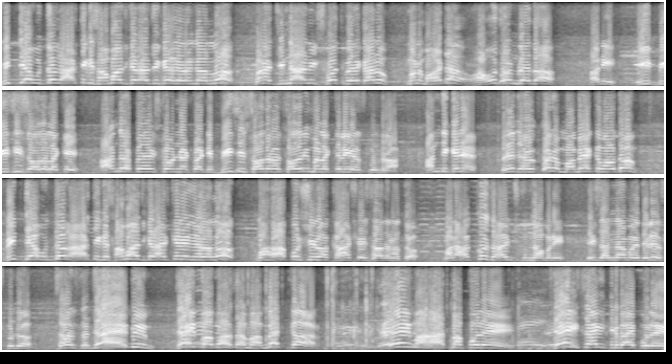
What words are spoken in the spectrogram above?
విద్య ఉద్యోగ ఆర్థిక సామాజిక రాజకీయ రంగాల్లో మన జిల్లా నిష్పత్తి ప్రకారం మన మాట అవసరం లేదా? అని ఈ బీసీ సోదరులకి ఆంధ్రప్రదేశ్లో ఉన్నటువంటి బీసీ సోదర సోదరిమలకు తెలియజేసుకుంటున్నా. అందుకనే ప్రతి ఒక్కరూ మమేకం అవుదాం విద్య ఉద్యోగ ఆర్థిక సామాజిక రాజకీయ రంగాలలో మహాపురుషుల యొక్క ఆశయ సాధనతో మన హక్కు సాధించుకుందామని ఈ సందర్భంగా తెలియజేసుకుంటూ సెలవు జై భీమ్ జై బాబాసాహెబ్ అంబేద్కర్. జై మహాత్మా పూలే జై సావిత్రిబాయి పూలే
